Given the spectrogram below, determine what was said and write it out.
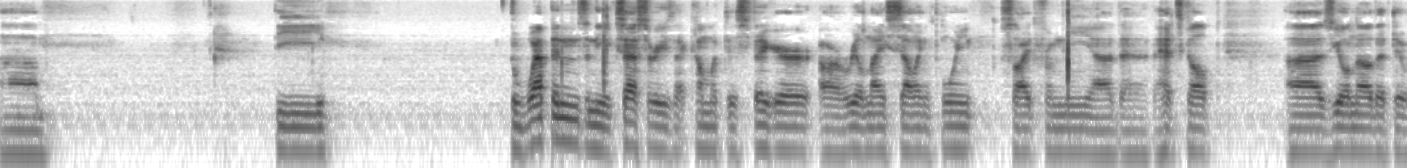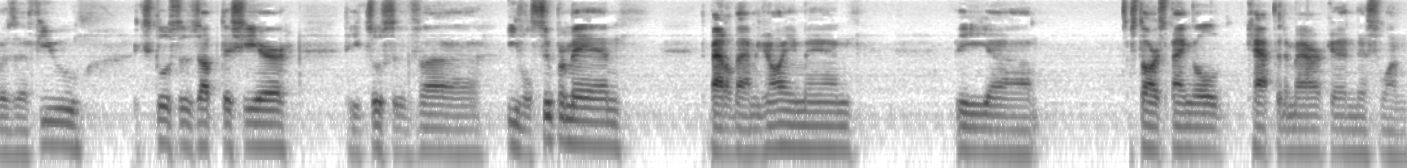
Um, the the weapons and the accessories that come with this figure are a real nice selling point. Aside from the uh, the, the, head sculpt, uh, as you'll know that there was a few exclusives up this year. The exclusive uh, Evil Superman, the Battle Damage Iron Man, the uh, Star Spangled Captain America, and this one.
